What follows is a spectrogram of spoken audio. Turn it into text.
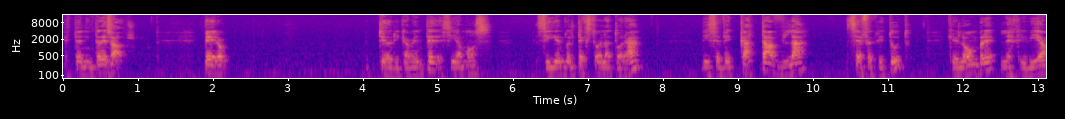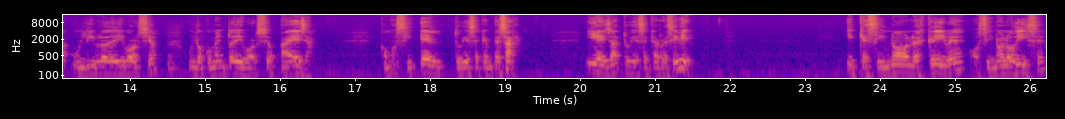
estén interesados. Pero teóricamente decíamos, siguiendo el texto de la Torá, dice Vekatabla Sefekritut, que el hombre le escribía un libro de divorcio, un documento de divorcio a ella, como si él tuviese que empezar y ella tuviese que recibir. Y que si no lo escribe o si no lo dice,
